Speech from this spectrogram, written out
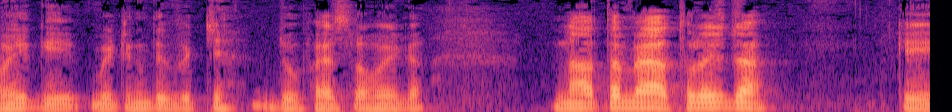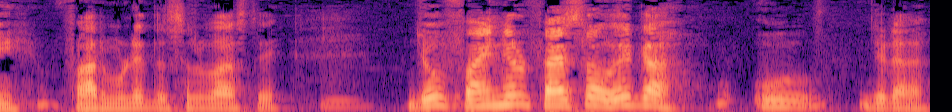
ਹੋਏਗੀ। ਮੀਟਿੰਗ ਦੇ ਵਿੱਚ ਜੋ ਫੈਸਲਾ ਹੋਏਗਾ। ਨਾ ਤਾਂ ਮੈਂ ਅਥੋਰਾਈਜ਼ਡ ਆ ਕਿ ਫਾਰਮੂਲੇ ਦੱਸਣ ਵਾਸਤੇ। ਜੋ ਫਾਈਨਲ ਫੈਸਲਾ ਹੋਏਗਾ ਉਹ ਜਿਹੜਾ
